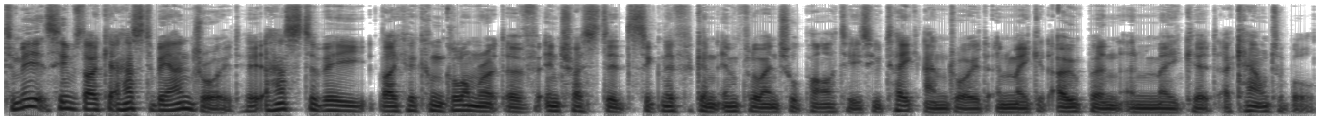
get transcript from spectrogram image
To me, it seems like it has to be Android. It has to be like a conglomerate of interested, significant, influential parties who take Android and make it open and make it accountable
